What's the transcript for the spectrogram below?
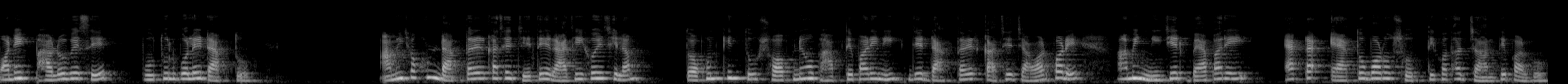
অনেক ভালোবেসে পুতুল বলে ডাকতো। আমি যখন ডাক্তারের কাছে যেতে রাজি হয়েছিলাম, তখন কিন্তু স্বপ্নেও ভাবতে পারিনি যে ডাক্তারের কাছে যাওয়ার পরে আমি নিজের ব্যাপারেই একটা এত বড় সত্যি কথা জানতে পারব।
